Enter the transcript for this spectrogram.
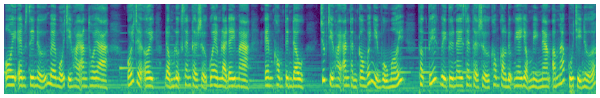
Ôi, MC nữ mê mỗi chị Hoài Anh thôi à. Ôi trời ơi, động lực xem thời sự của em là đây mà, em không tin đâu. Chúc chị Hoài Anh thành công với nhiệm vụ mới. Thật tiếc vì từ nay xem thời sự không còn được nghe giọng miền Nam ấm áp của chị nữa,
